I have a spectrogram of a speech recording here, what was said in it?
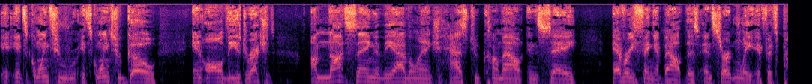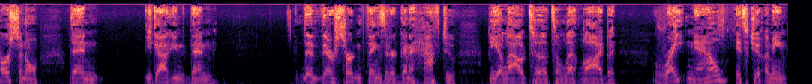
it- it's going to it's going to go in all these directions. I'm not saying that the Avalanche has to come out and say everything about this, and certainly if it's personal, then you got then then there are certain things that are going to have to be allowed to to let lie. But right now, it's just I mean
